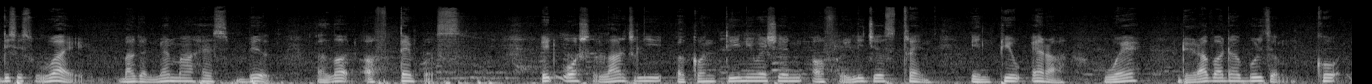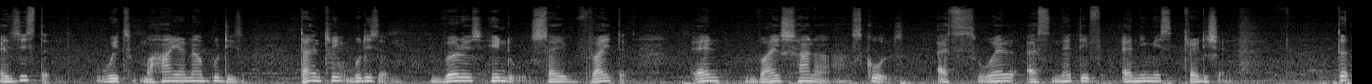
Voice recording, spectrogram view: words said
This is why Bagan Myanmar has built a lot of temples. It was largely a continuation of religious trend in Pyu era where the Theravada Buddhism coexisted with Mahayana Buddhism, Tantric Buddhism, various Hindu, Shaivites, and Vaishnava schools, as well as native animist tradition. Third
